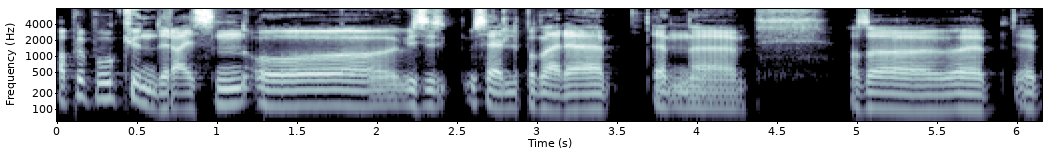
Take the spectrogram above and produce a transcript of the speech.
Apropos kundereisen, og hvis vi ser litt på den derre den, uh, Altså den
